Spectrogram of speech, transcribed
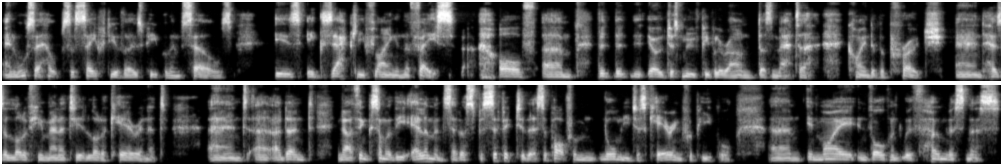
and also helps the safety of those people themselves, is exactly flying in the face of um, the, the, you know just move people around doesn't matter kind of approach and has a lot of humanity a lot of care in it. And uh, I don't, you know, I think some of the elements that are specific to this, apart from normally just caring for people, um, in my involvement with homelessness,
